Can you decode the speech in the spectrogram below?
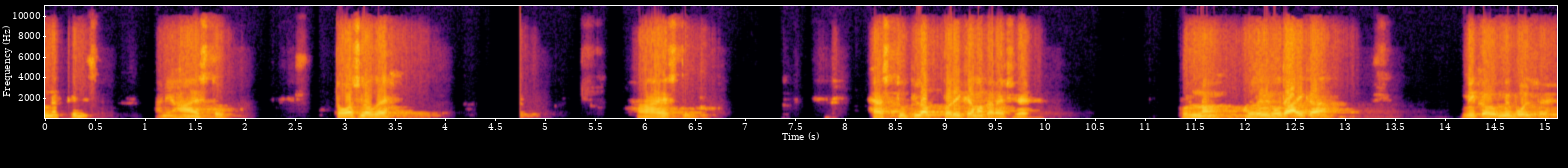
नक्की दिसत आणि हा असतो स्तूप टॉर्च लोक आहे. हा आहे स्तूप ह्या स्तूपला परिक्रमा करायची आहे. पूर्ण. आता तुम्ही फक्त ऐका. मी कळू मी बोलतोय.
